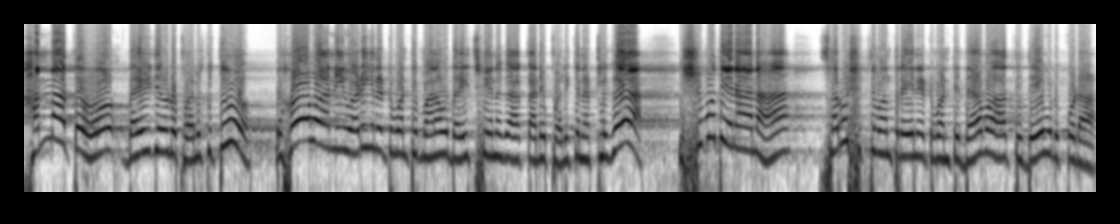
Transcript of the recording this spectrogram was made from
హన్నాతో దైవజనుడు పలుకుతూ యహోవా నీవు అడిగినటువంటి మనవు దయచేయనుగా కానీ పలికినట్లుగా శుభదినాన సర్వశక్తిమంతుడు అయినటువంటి దేవాతి దేవుడు కూడా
